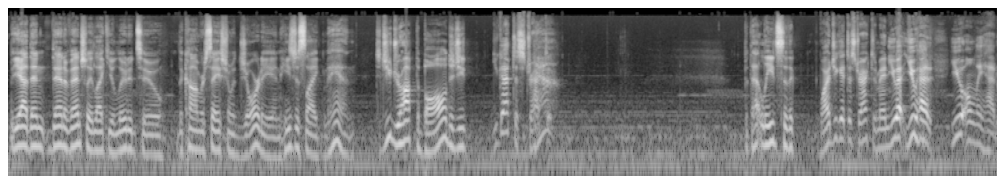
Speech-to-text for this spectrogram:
But yeah, then then eventually, like you alluded to, the conversation with Geordi, and he's just like, "Man, did you drop the ball? Did you?" You got distracted. Yeah. But that leads to the Why'd you get distracted, man? You had, you had you only had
